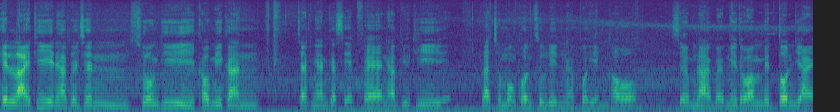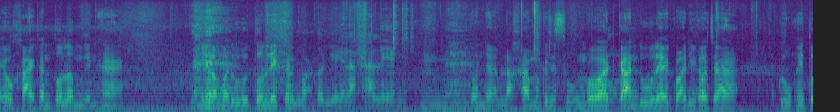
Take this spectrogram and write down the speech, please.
เห็นหลายที่นะครับ อย่างเช่นช่วงที่เขามีการจัดงานเกษตรแฟร์นะครับอยู่ที่ราชมงคลสุรินทร์นะครับก็เห็นเขาเสริมรากแบบนี้แต่ว่ามันเป็นต้นใหญ่เขาขายกันต้นละหมื่นห้าอันนี้เรามาดูต้นเล็กกันก่อน ต้นใหญ่ราคาแรง อืมต้นใหญ่ราคา มันก็จะสูง เพราะว่าการดูแลกว่าที่เขาจะปลูกให้โต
